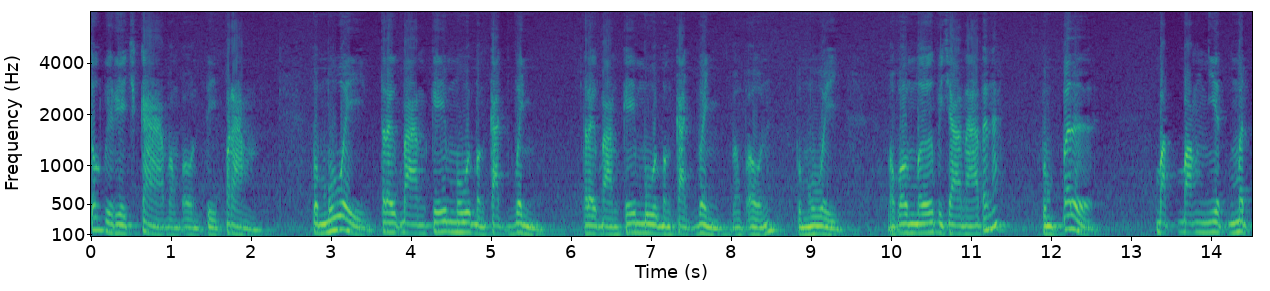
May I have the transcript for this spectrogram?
ទោសពីរាជការបងប្អូនទី5 6ត្រូវបានគេមូលបង្កាច់វិញត្រូវបានគេមូលបង្កាច់វិញបងប្អូន6បងប្អូនមើលពិចារណាទៅណា7បាត់បង់ញាតមិត្ត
